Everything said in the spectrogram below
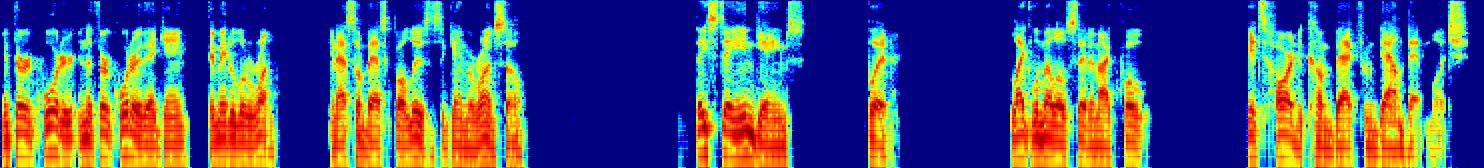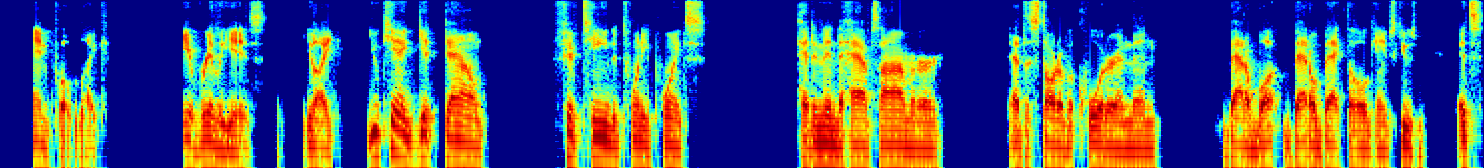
In third quarter, in the third quarter of that game, they made a little run. And that's what basketball is. It's a game of run. So they stay in games, but like LaMelo said, and I quote, it's hard to come back from down that much. End quote. Like it really is. You like you can't get down 15 to 20 points heading into halftime or at the start of a quarter and then battle battle back the whole game. Excuse me. It's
